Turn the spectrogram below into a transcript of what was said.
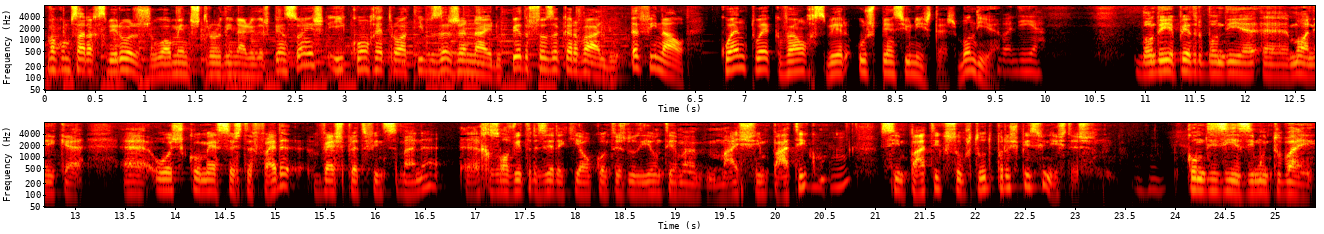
vão começar a receber hoje o aumento extraordinário das pensões e com retroativos a janeiro. Pedro Sousa Carvalho, afinal, quanto é que vão receber os pensionistas? Bom dia. Bom dia. Bom dia, Pedro. Bom dia, uh, Mónica. Uh, hoje, como é sexta-feira, véspera de fim de semana, uh, resolvi trazer aqui ao Contas do Dia um tema mais simpático, uhum. simpático sobretudo para os pensionistas. Uhum. Como dizias e muito bem,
